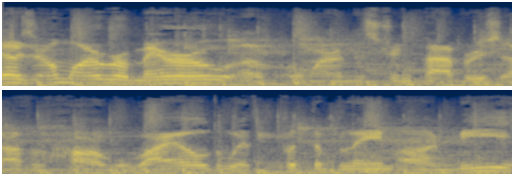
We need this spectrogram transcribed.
That was Omar Romero of Omar and the String Poppers off of Hog Wild with Put the Blame on Me.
